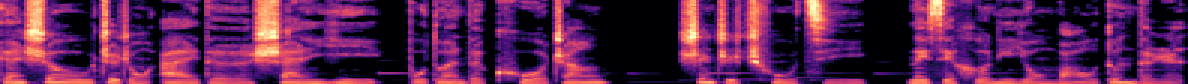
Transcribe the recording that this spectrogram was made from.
感受这种爱的善意不断的扩张，甚至触及那些和你有矛盾的人。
